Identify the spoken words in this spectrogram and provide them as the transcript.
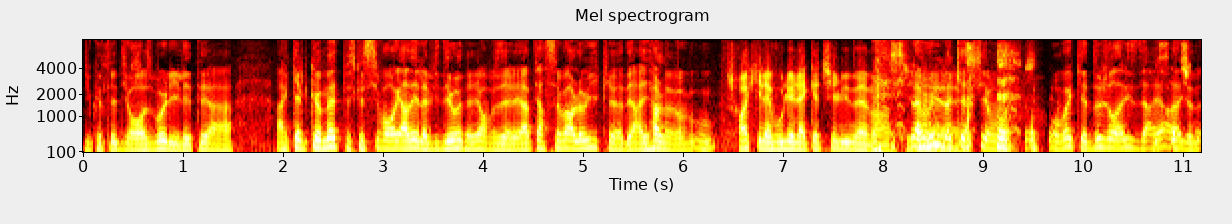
du côté du Rose Bowl. Il était à, à quelques mètres, puisque si vous regardez la vidéo d'ailleurs, vous allez apercevoir Loïc euh, derrière le. Je crois qu'il a voulu la catcher lui-même. Hein, il a voulu la catcher. On voit, qu'il y a deux journalistes derrière. Là, il, y en a...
